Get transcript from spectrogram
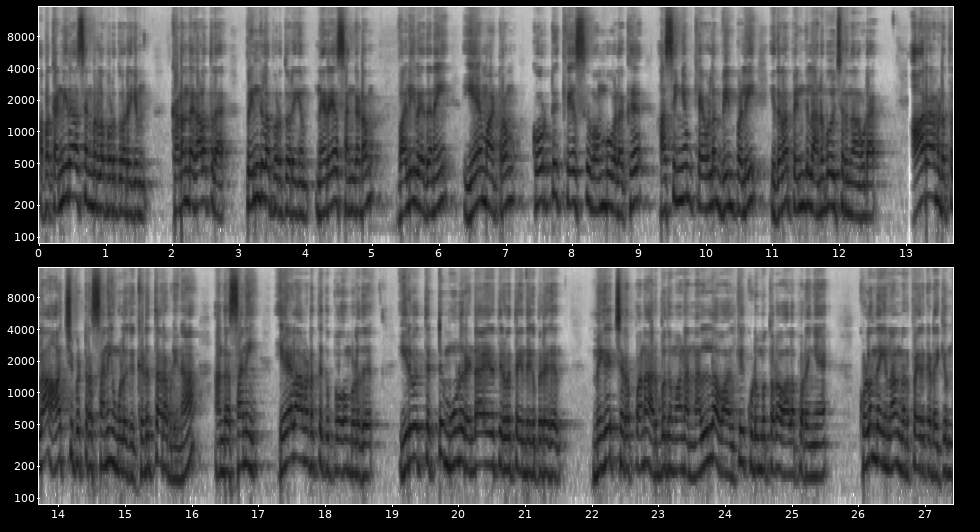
அப்போ கன்னிராசி என்பவர்களை பொறுத்த வரைக்கும் கடந்த காலத்தில் பெண்களை பொறுத்த வரைக்கும் நிறைய சங்கடம் வலிவேதனை ஏமாற்றம் கோர்ட்டு கேஸு வம்பு வழக்கு அசிங்கம் கேவலம் வீண்பழி இதெல்லாம் பெண்கள் அனுபவிச்சிருந்தாங்க கூட ஆறாம் இடத்துல ஆட்சி பெற்ற சனி உங்களுக்கு கெடுத்தார் அப்படின்னா அந்த சனி ஏழாம் இடத்துக்கு போகும் பொழுது இருபத்தெட்டு மூணு ரெண்டாயிரத்தி இருபத்தைந்துக்கு பிறகு மிகச்சிறப்பான அற்புதமான நல்ல வாழ்க்கை குடும்பத்தோடு வாழ போகிறீங்க குழந்தைங்களால் நற்பெயர் கிடைக்கும்.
